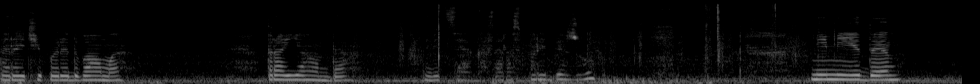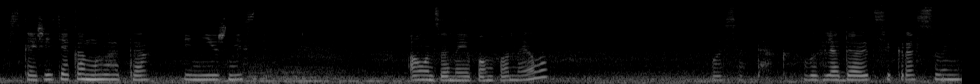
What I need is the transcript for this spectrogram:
До речі, перед вами троянда. Дивіться, яка зараз перебіжу. Мімі Ден. Скажіть, яка милота і ніжність. А он за нею помпанела. Ось отак виглядають ці красуні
